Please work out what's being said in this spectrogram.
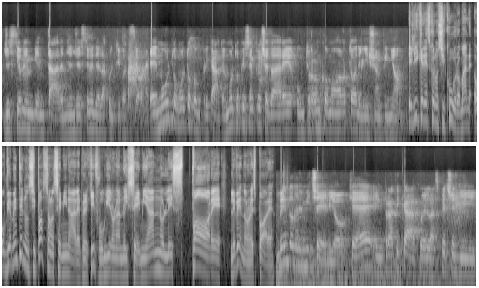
gestione ambientale, di gestione della coltivazione. È molto molto complicato, è molto più semplice dare un tronco morto a degli champignon. E lì crescono sicuro, ma ovviamente non si possono seminare perché i funghi non hanno i semi, hanno le spore. Le vendono le spore? Vendono il micelio, che è in pratica quella specie di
